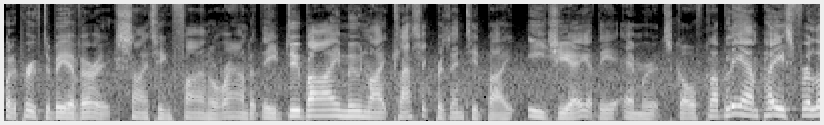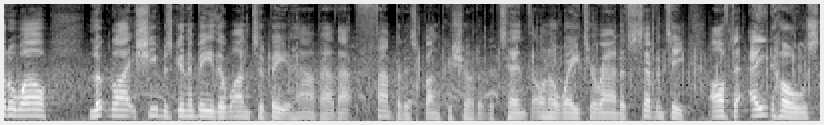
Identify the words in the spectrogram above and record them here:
Well, it proved to be a very exciting final round at the Dubai Moonlight Classic presented by EGA at the Emirates Golf Club. Lee-Anne Pace, for a little while, looked like she was going to be the one to beat. How about that fabulous bunker shot at the 10th on her way to a round of 70? After eight holes,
